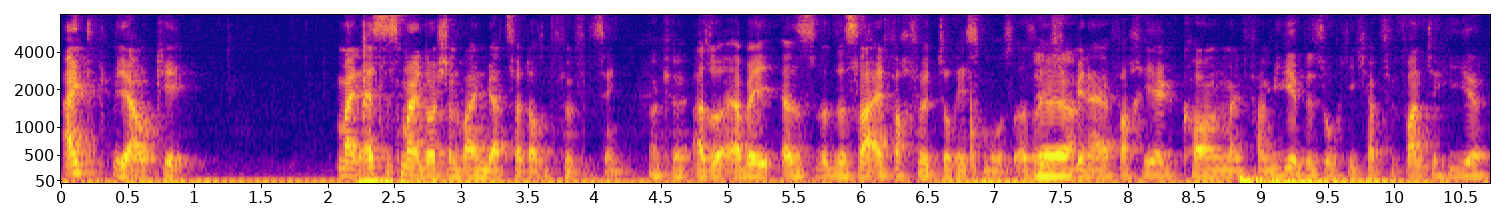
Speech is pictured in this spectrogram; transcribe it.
Eig ja, okay. Mein erstes Mal in Deutschland war im Jahr 2015. Okay. Also, aber also, das war einfach für Tourismus. Also Ja, ich ja. bin einfach hergekommen, meine Familie besucht, ich habe Verwandte hier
